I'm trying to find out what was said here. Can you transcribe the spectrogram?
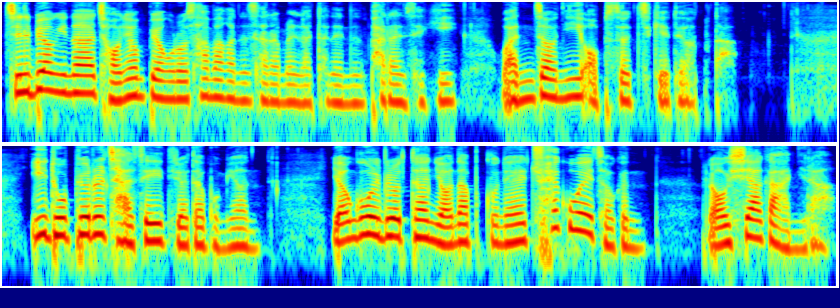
질병이나 전염병으로 사망하는 사람을 나타내는 파란색이 완전히 없어지게 되었다. 이 도표를 자세히 들여다보면 영국을 비롯한 연합군의 최고의 적은 러시아가 아니라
